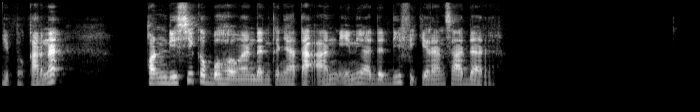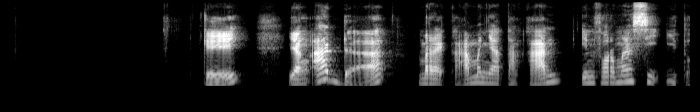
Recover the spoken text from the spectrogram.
Gitu. Karena kondisi kebohongan dan kenyataan ini ada di pikiran sadar. Oke, yang ada mereka menyatakan informasi gitu.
